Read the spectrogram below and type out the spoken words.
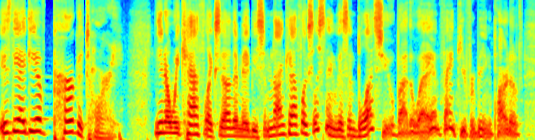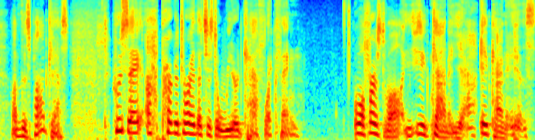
is the idea of purgatory. You know, we Catholics, uh, there may be some non Catholics listening to this, and bless you, by the way, and thank you for being part of, of this podcast, who say, oh, purgatory, that's just a weird Catholic thing. Well, first of all, it kind of, yeah, it kind of is.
